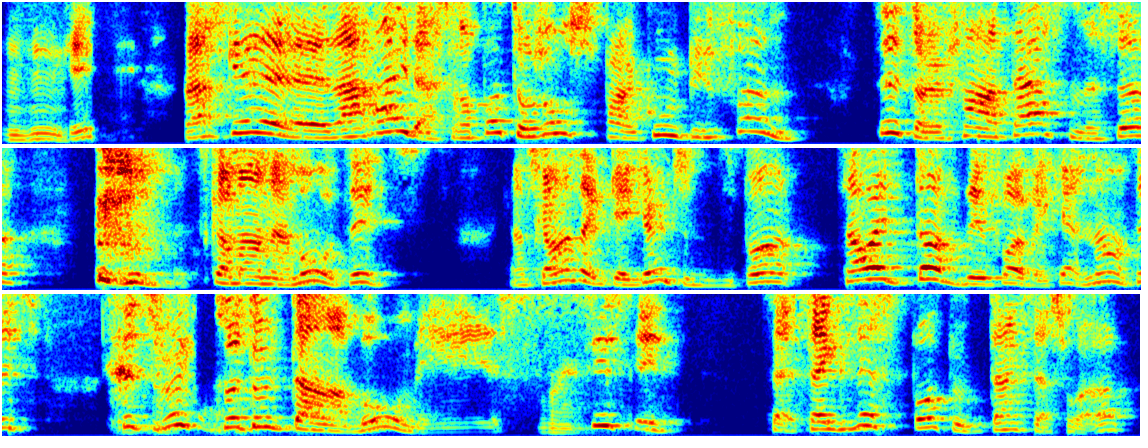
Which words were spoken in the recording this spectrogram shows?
Mm-hmm. Parce que euh, la ride, elle ne sera pas toujours super cool puis le fun. C'est un fantasme, ça. c'est comme en amour. Quand tu commences avec quelqu'un, tu ne te dis pas ça va être tough des fois avec elle. Non, tu, tu veux que ce soit tout le temps beau, mais si c'est. Ça n'existe pas tout le temps que ça soit là.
